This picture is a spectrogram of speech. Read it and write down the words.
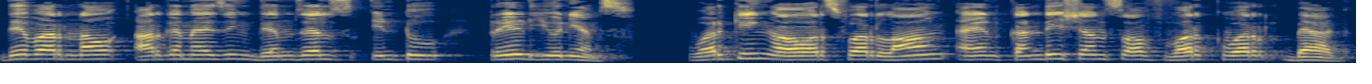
They were now organizing themselves into trade unions. Working hours were long and conditions of work were bad.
